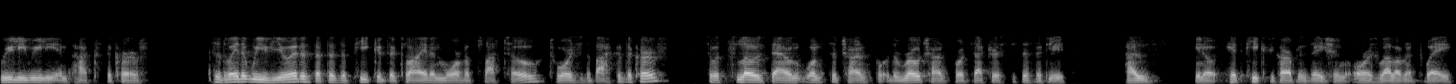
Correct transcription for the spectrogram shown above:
really, really impacts the curve. So the way that we view it is that there's a peak of decline and more of a plateau towards the back of the curve. So it slows down once the transport, the road transport sector specifically, has you know, hit peak decarbonization or is well on its way.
